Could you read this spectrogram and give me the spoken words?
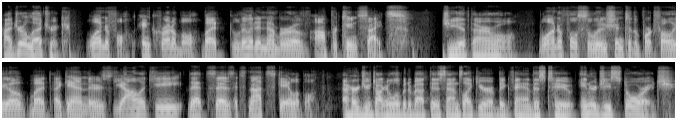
Hydroelectric. Wonderful, incredible, but limited number of opportune sites. Geothermal wonderful solution to the portfolio, but again, there's geology that says it's not scalable. I heard you talk a little bit about this. Sounds like you're a big fan of this too. Energy storage.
